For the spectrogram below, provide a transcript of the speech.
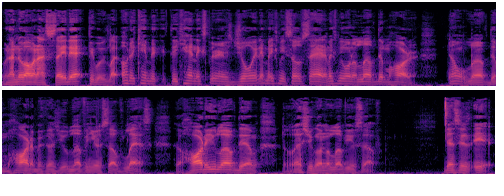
When I know when I say that, people are like, "Oh, they can't they can't experience joy." That makes me so sad. It makes me want to love them harder. Don't love them harder because you're loving yourself less. The harder you love them, the less you're going to love yourself. That's just it.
